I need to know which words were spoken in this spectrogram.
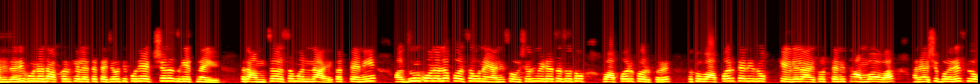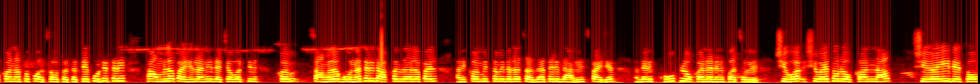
आणि जरी गुन्हा दाखल केला तर त्याच्यावरती कोणी ॲक्शनच घेत नाहीये. तर आमचं असं म्हणणं आहे का त्यांनी अजून कोणाला फसवू नये. आणि सोशल मीडियाचा जो तो वापर करतोय तर तो वापर त्यांनी जो केलेला आहे तो त्यांनी थांबवावा. आणि असे बरेच लोकांना तो फसवतो तर ते कुठेतरी थांबलं पाहिजे आणि त्याच्यावरती कमी चांगला गुन्हा तरी दाखल झाला पाहिजे आणि कमीत कमी त्याला सजा तरी झालीच पाहिजे. आणि त्यांनी खूप लोकांना त्यांनी फसवले. शिवाय शिवाय तो लोकांना शिवायही देतो.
